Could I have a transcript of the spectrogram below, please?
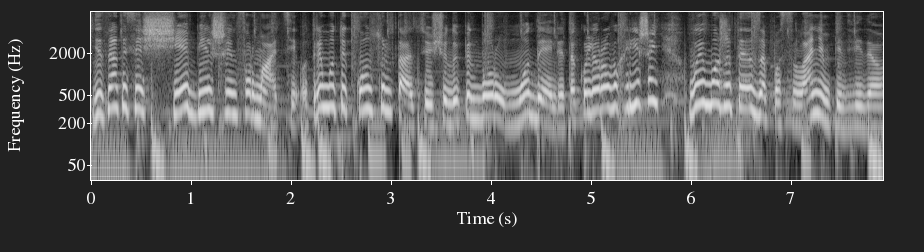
Дізнатися ще більше інформації, отримати консультацію щодо підбору моделі та кольорових рішень ви можете за посиланням під відео.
